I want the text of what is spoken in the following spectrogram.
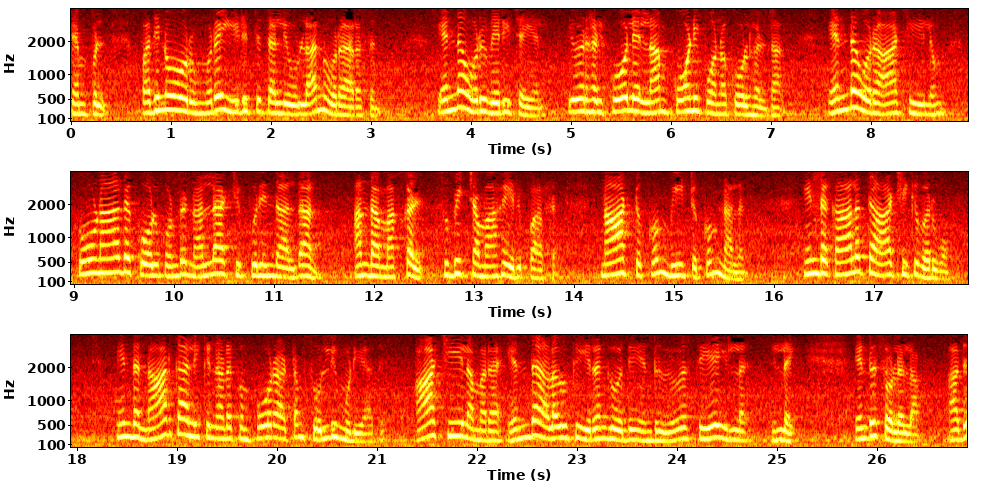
டெம்பிள் பதினோரு முறை இடித்து தள்ளியுள்ளான் ஒரு அரசன். என்ன ஒரு வெறி செயல். இவர்கள் கோல் எல்லாம் கோணி போன கோள்கள்தான். எந்த ஒரு ஆட்சியிலும் கூணாத கோல் கொண்டு நல்லாட்சி புரிந்தால்தான் அந்த மக்கள் சுபிட்சமாக இருப்பார்கள். நாட்டுக்கும் வீட்டுக்கும் நலன். இந்த காலத்து ஆட்சிக்கு வருவோம். இந்த நாற்காலிக்கு நடக்கும் போராட்டம் சொல்லி முடியாது. ஆட்சியில் அமர எந்த அளவுக்கு இறங்குவது என்று விவஸ்தையே இல்லை இல்லை என்று சொல்லலாம். அது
